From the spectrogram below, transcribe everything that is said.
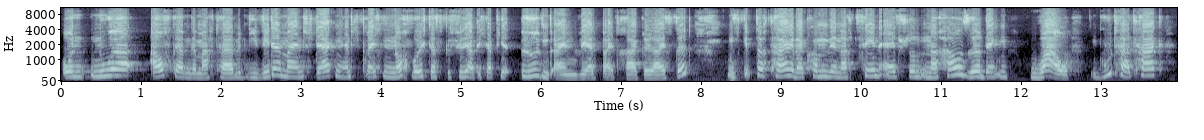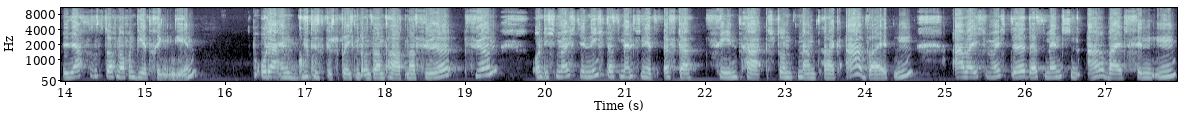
und nur Aufgaben gemacht habe, die weder meinen Stärken entsprechen, noch wo ich das Gefühl habe, ich habe hier irgendeinen Wertbeitrag geleistet. Und es gibt doch Tage, da kommen wir nach 10, 11 Stunden nach Hause und denken, wow, guter Tag, lass uns doch noch ein Bier trinken gehen oder ein gutes Gespräch mit unserem Partner für, führen. Und ich möchte nicht, dass Menschen jetzt öfter zehn Ta Stunden am Tag arbeiten, aber ich möchte, dass Menschen Arbeit finden,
